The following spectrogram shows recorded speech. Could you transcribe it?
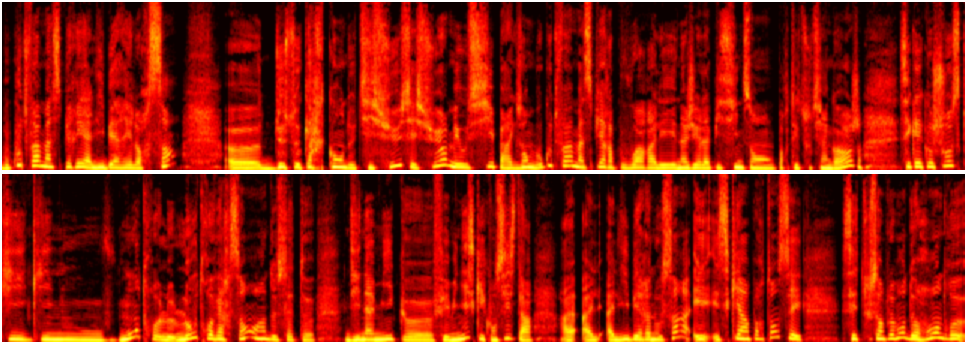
beaucoup de femmes aspiraient à libérer leur sein euh, de ce carcan de tissu, c'est sûr, mais aussi, par exemple, beaucoup de femmes aspirent à pouvoir aller nager à la piscine sans porter de soutien-gorge. C'est quelque chose qui, qui nous montre l'autre versant hein, de cette dynamique euh, féministe qui consiste à, à, à libérer nos seins et, ce qui est important, c'est tout simplement de rendre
